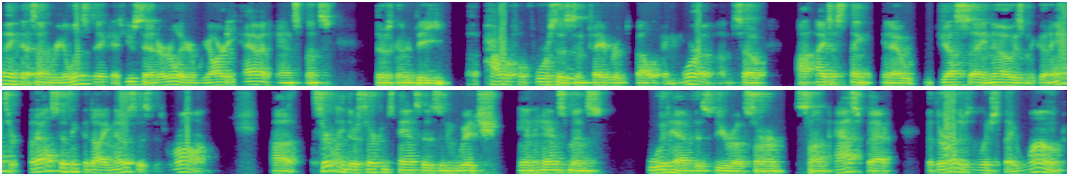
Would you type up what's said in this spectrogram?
I think that's unrealistic. As you said earlier, we already have enhancements there's going to be powerful forces in favor of developing more of them. So uh, I just think, you know, just say no isn't a good answer. But I also think the diagnosis is wrong. Uh, certainly, there are circumstances in which enhancements would have this zero sum aspect, but there are others in which they won't.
